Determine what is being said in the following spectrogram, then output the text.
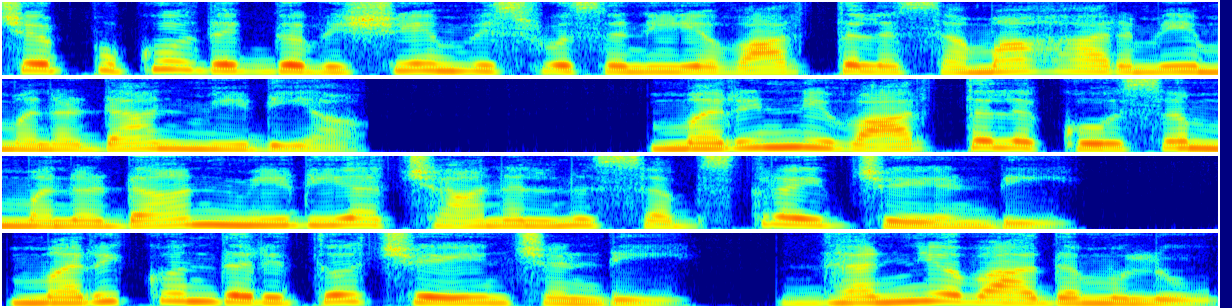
చెప్పుకోదగ్గ విషయం విశ్వసనీయ వార్తల సమాహారమే మన డాన్ మీడియా. మరిన్ని వార్తల కోసం మన డాన్ మీడియా ఛానల్ను సబ్స్క్రైబ్ చేయండి. మరికొందరితో చేయించండి. ధన్యవాదములు.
